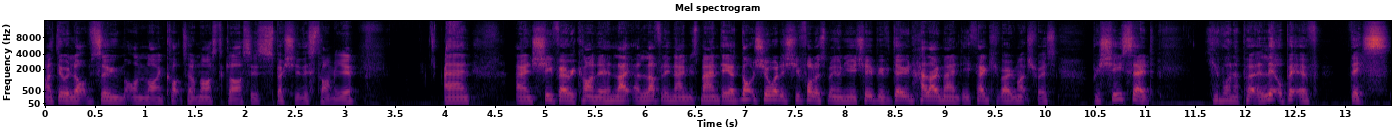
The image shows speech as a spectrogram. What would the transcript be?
I do a lot of Zoom online cocktail masterclasses, especially this time of year. And and she very kindly, and a lovely name is Mandy. I'm not sure whether she follows me on YouTube. If you're doing, hello Mandy, thank you very much for this. But she said, you want to put a little bit of this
